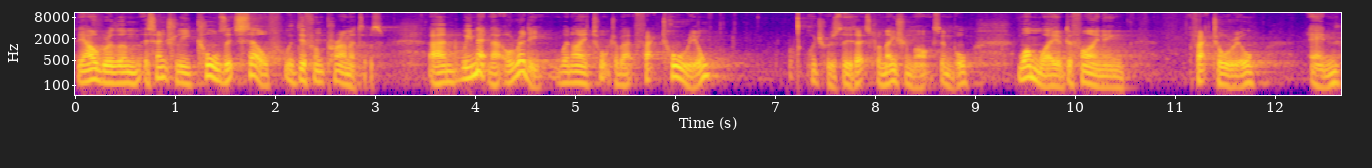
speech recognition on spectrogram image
the algorithm essentially calls itself with different parameters. And we met that already when I talked about factorial, which was this exclamation mark symbol. One way of defining factorial n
